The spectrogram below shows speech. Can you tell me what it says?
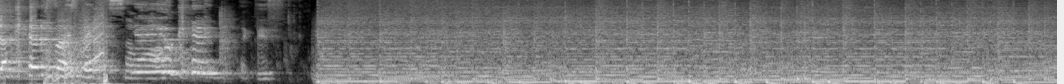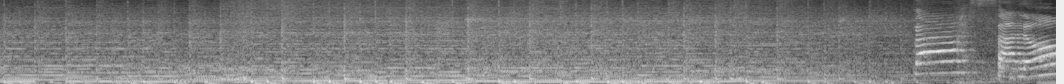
jacket. So I say, That's so yeah, awkward. okay, like this. با سلام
